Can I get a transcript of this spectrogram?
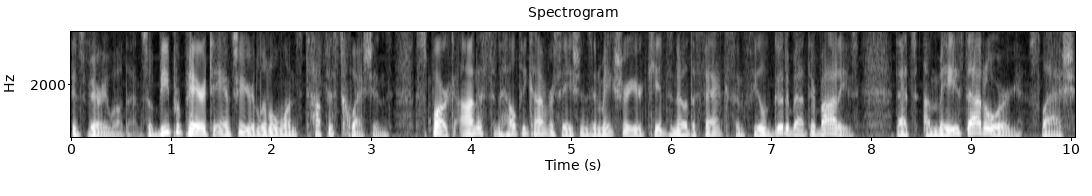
it's very well done. So be prepared to answer your little one's toughest questions, spark honest and healthy conversations, and make sure your kids know the facts and feel good about their bodies bodies. That's amaze.org slash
